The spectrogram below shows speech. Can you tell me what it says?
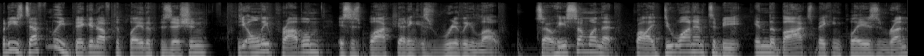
but he's definitely big enough to play the position. The only problem is his block shedding is really low. So he's someone that, while I do want him to be in the box making plays in run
